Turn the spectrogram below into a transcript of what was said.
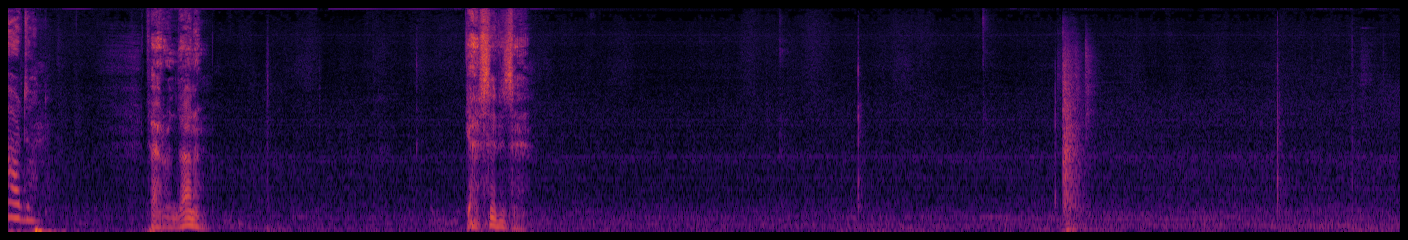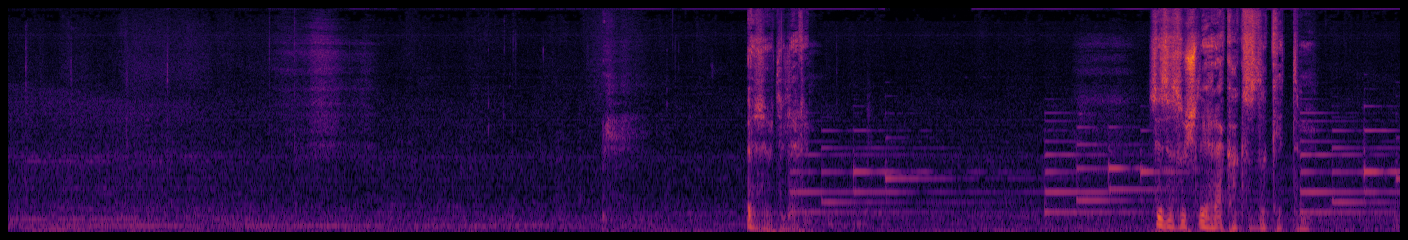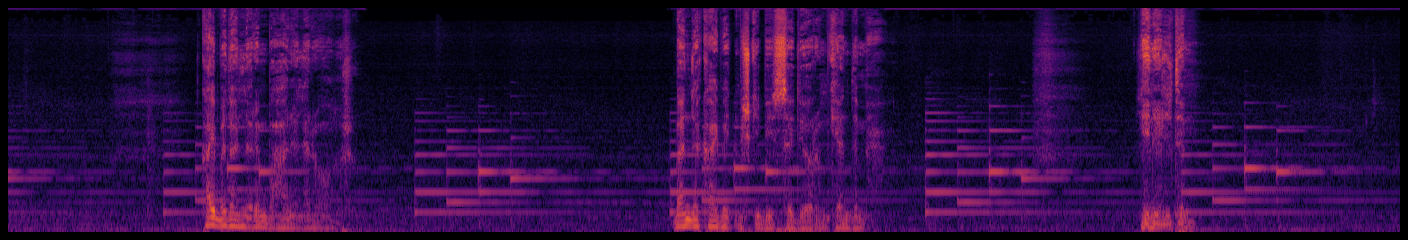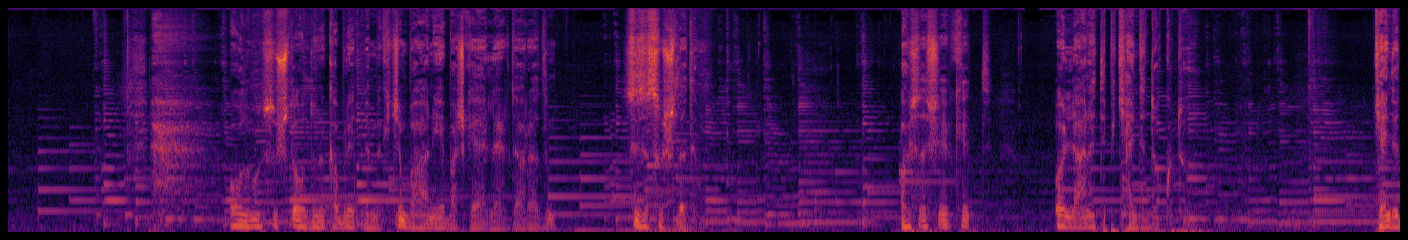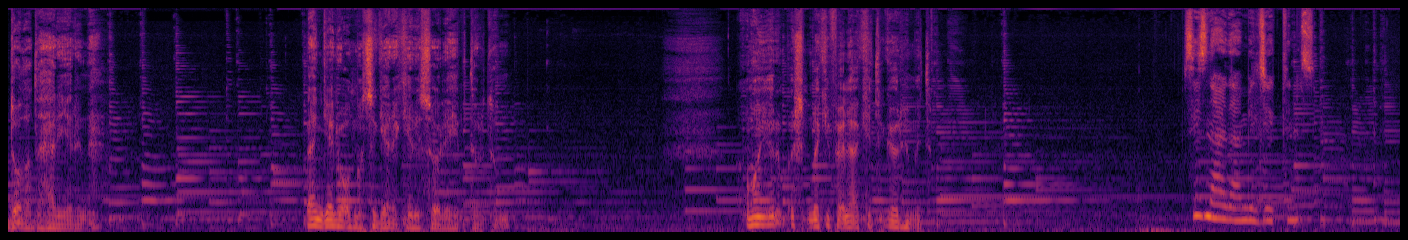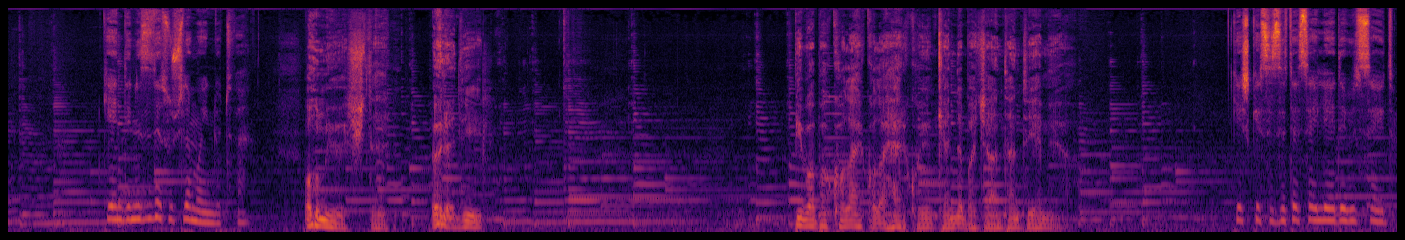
Pardon. Ferhunde Hanım. Gelsenize. Özür dilerim. Sizi suçlayarak haksızlık ettim. Kaybedenlerin bahaneleri olur. Ben de kaybetmiş gibi hissediyorum kendimi. Yenildim. Oğlumun suçlu olduğunu kabul etmemek için bahaneyi başka yerlerde aradım. Sizi suçladım. Oysa Şevket o lanet ipi kendi dokudu. Kendi doladı her yerine. Ben gene olması gerekeni söyleyip durdum. Ama yarın başımdaki felaketi göremedim. Siz nereden bilecektiniz? Kendinizi de suçlamayın lütfen. Olmuyor işte. Öyle değil. Bir baba kolay kolay her koyun kendi bacağından diyemiyor. Keşke sizi teselli edebilseydim.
